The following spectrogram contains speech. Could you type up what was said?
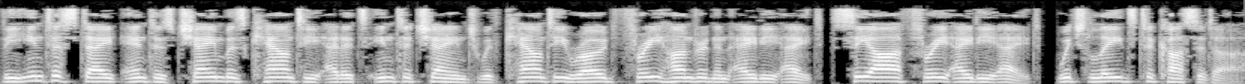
The interstate enters Chambers County at its interchange with County Road 388 CR 388, which leads to Cusseta.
